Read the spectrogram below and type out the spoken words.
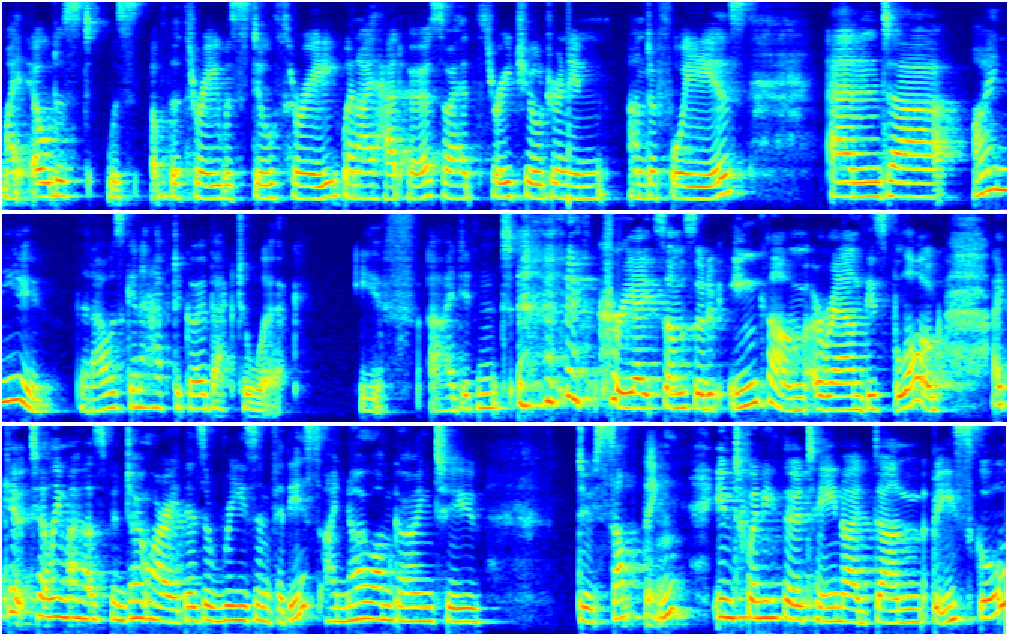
My eldest was of the three was still three when I had her, so I had three children in under four years, and uh, I knew that I was going to have to go back to work if I didn't create some sort of income around this blog. I kept telling my husband, don't worry, there's a reason for this. I know I'm going to do something. In 2013, I'd done B School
